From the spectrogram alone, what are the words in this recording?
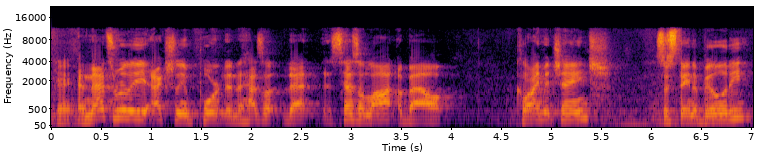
Okay, and that's really actually important, and it has a, that it says a lot about climate change, sustainability.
